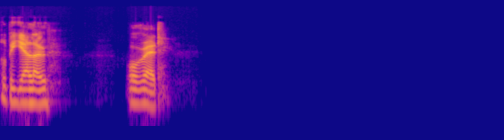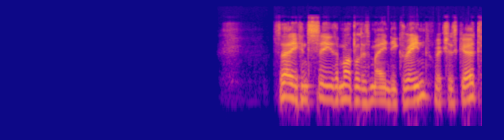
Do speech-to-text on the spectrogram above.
will be yellow or red. So there you can see the model is mainly green, which is good.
